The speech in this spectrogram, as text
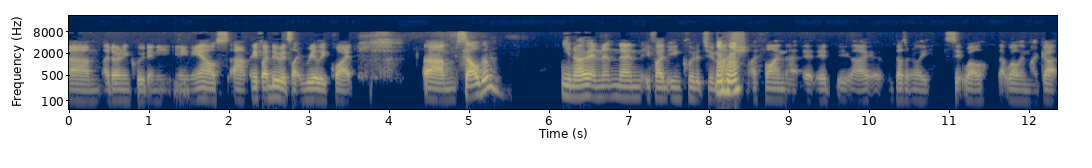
Um, I don't include any anything else. Um, and if I do, it's like really quite um, seldom, you know. And then, then if I include it too much, mm-hmm. I find that it, it, you know, it doesn't really sit well that well in my gut.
